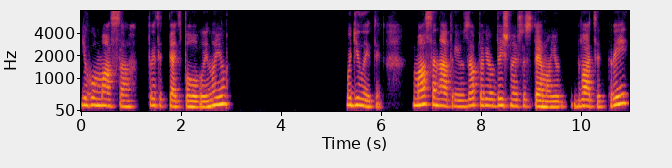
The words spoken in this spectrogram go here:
його маса 35,5. Поділити. Маса натрію за періодичною системою 23,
